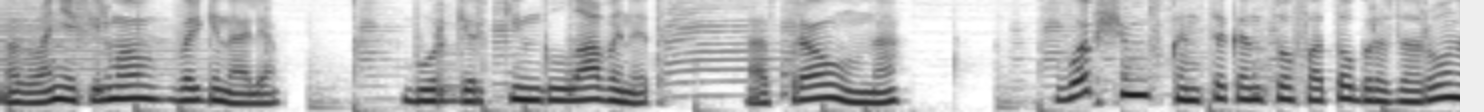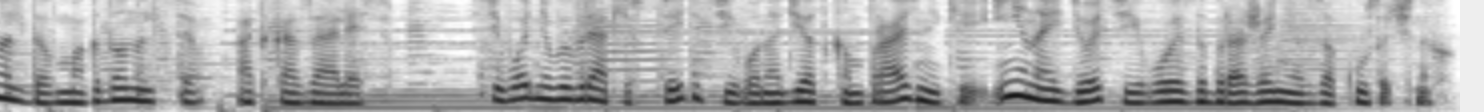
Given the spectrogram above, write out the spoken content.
название фильма в оригинале. «Бургер Кинг loving it». Остроумно. В общем, в конце концов от образа Рональда в Макдональдсе отказались. Сегодня вы вряд ли встретите его на детском празднике и не найдете его изображение в закусочных.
